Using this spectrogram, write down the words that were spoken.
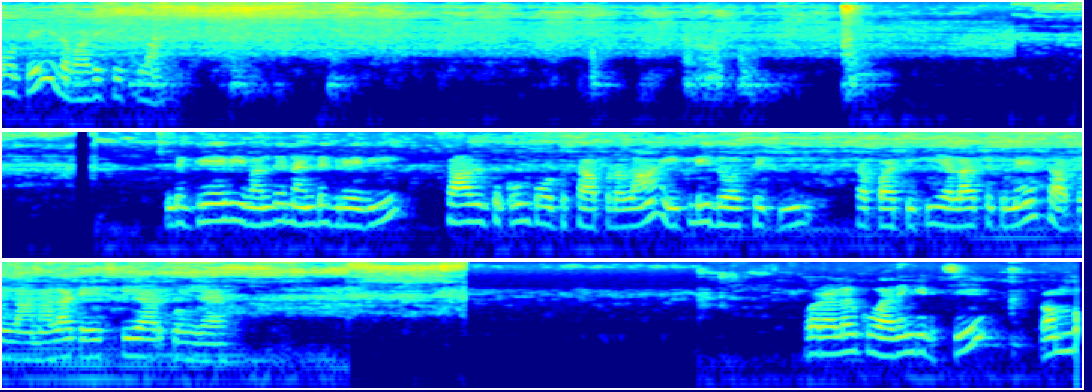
போட்டு இதை வதக்கிக்கலாம். இந்த கிரேவி வந்து நண்டு கிரேவி சாதத்துக்கும் போட்டு சாப்பிடலாம். இட்லி தோசைக்கு சப்பாத்திக்கு எல்லாத்துக்குமே சாப்பிட்லாம். நல்லா டேஸ்டியாக இருக்குங்க. ஓரளவுக்கு வதங்கிடுச்சு. ரொம்ப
